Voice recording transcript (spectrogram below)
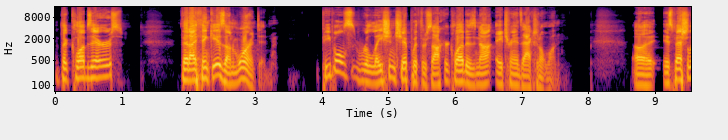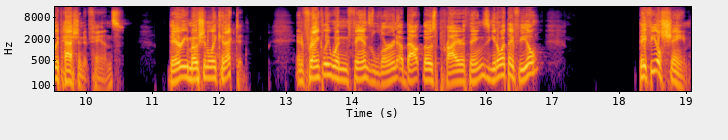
the club's errors that I think is unwarranted. People's relationship with their soccer club is not a transactional one, uh, especially passionate fans. They're emotionally connected. And frankly, when fans learn about those prior things, you know what they feel? They feel shame.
